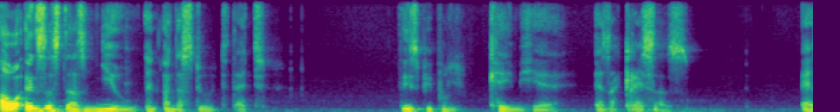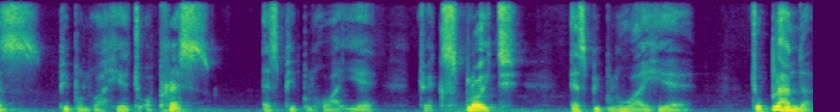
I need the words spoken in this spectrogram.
our ancestors knew and understood that these people came here as aggressors, as people who are here to oppress, as people who are here to exploit, as people who are here to plunder.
